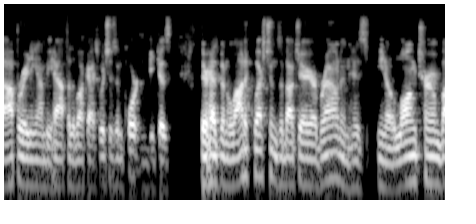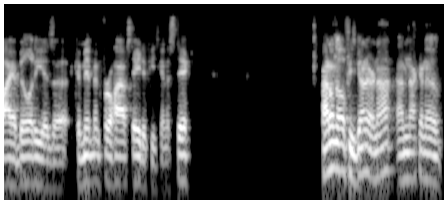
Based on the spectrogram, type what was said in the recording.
operating on behalf of the Buckeyes, which is important because there has been a lot of questions about Jyaire Brown and his, you know, long-term viability as a commitment for Ohio State if he's going to stick. I don't know if he's going to or not. I'm not going to,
